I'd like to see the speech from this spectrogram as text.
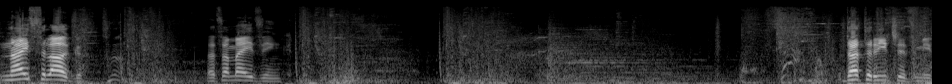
Nice lag. That's amazing. That reaches me.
